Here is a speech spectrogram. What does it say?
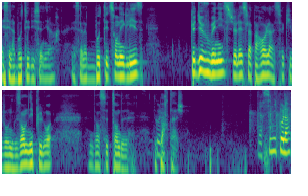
Et c'est la beauté du Seigneur, et c'est la beauté de son Église. Que Dieu vous bénisse. Je laisse la parole à ceux qui vont nous emmener plus loin dans ce temps de, de partage. Merci Nicolas.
